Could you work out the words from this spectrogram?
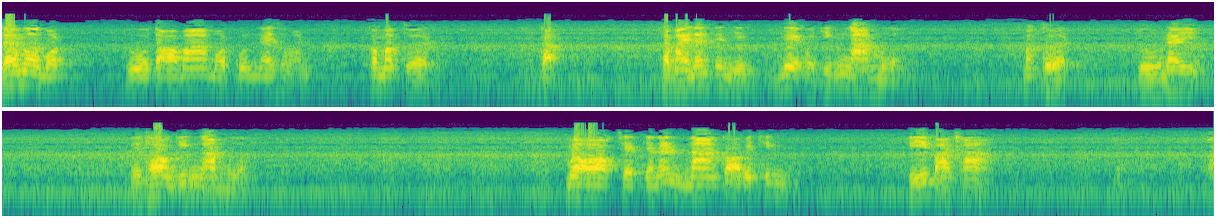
แล้วเมื่อหมดอยู่ต่อมาหมดบุญในสวรรค์ก็มาเกิดกับสมัยนั้นท่านหญิงเรียกว่าหญิงงามเมือง มาเกิดอยู่ในในท้องหญิงงามเมือง เมื่อออกเสร็จจากนั้น นางก็เอาไปทิ้งผีป่าชาค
